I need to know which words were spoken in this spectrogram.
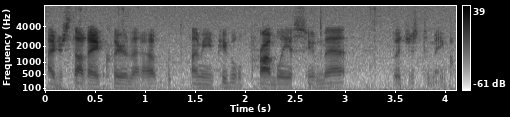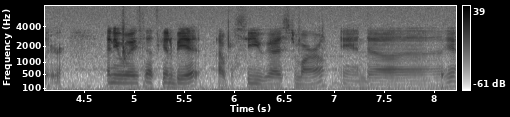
I just thought I'd clear that up. I mean, people probably assume that, but just to make clear. Anyway, that's going to be it. I will see you guys tomorrow, and uh, yeah.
